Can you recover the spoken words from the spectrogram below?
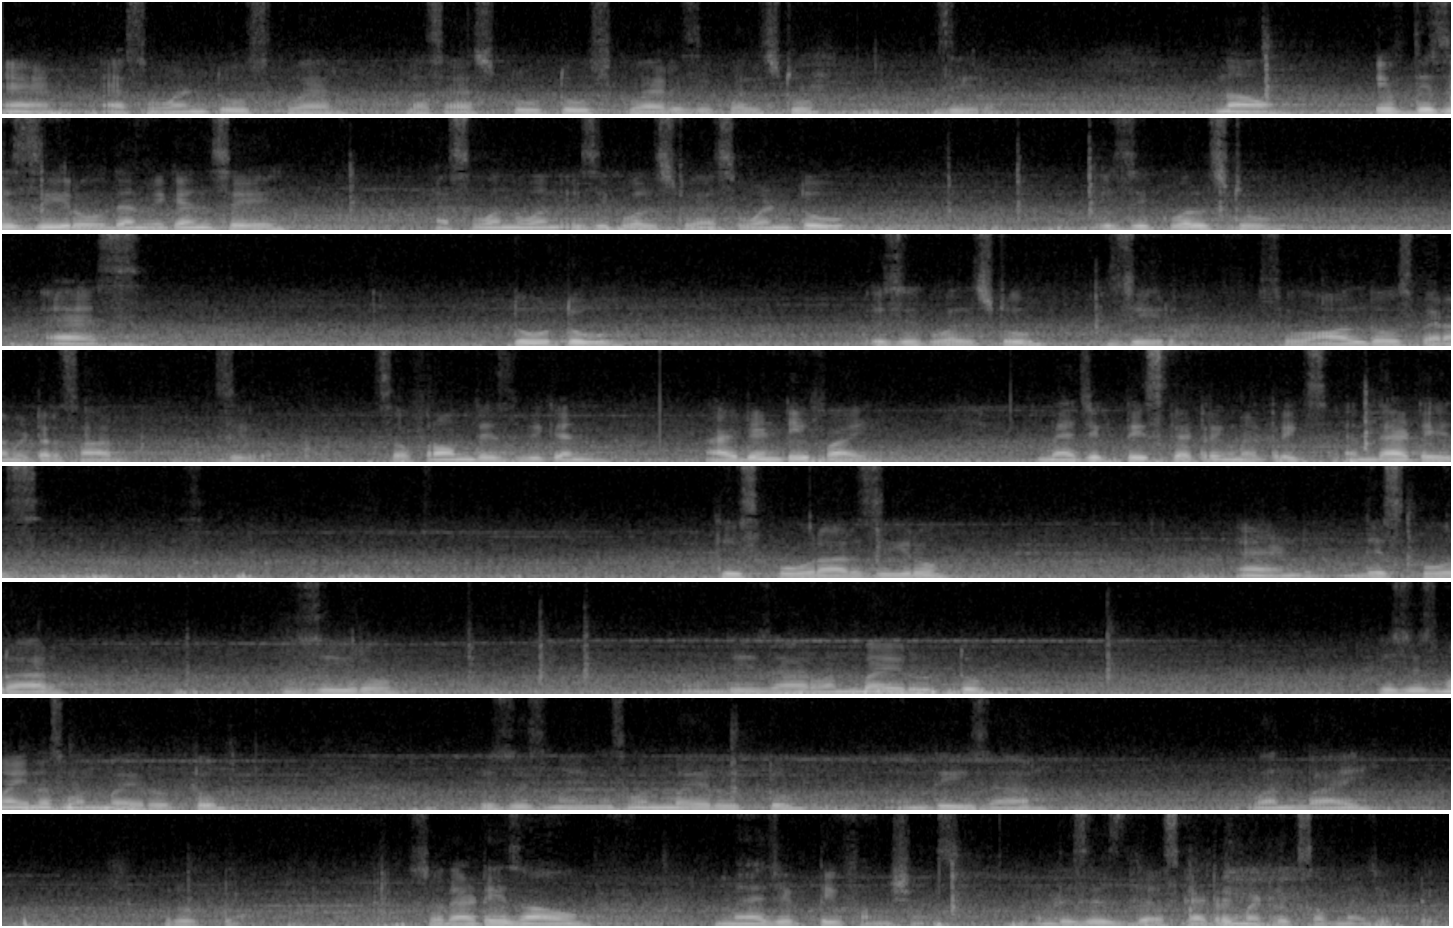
and s12 square plus s22 square is equals to 0. Now if this is 0 then we can say s11 is equals to s12 is equals to s22 is equals to 0. So all those parameters are 0. So from this we can identify magic T scattering matrix and that is this 4 are 0 and this 4 are 0 and these are 1 by root 2 this is minus 1 by root 2 this is minus 1 by root 2 and these are 1 by root 2 so that is how magic T functions. And this is the scattering matrix of magic T.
